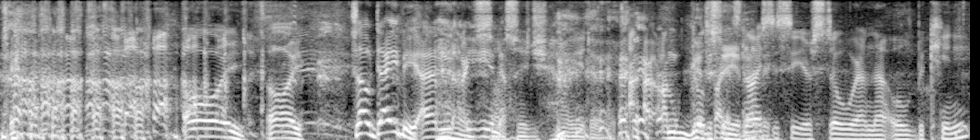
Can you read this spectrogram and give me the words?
oi, oi. So, Davy, um, Hello, you know, sausage. How are you doing? I, I'm good. to see thanks. you, it's nice Davy. to see you're still wearing that old bikini.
